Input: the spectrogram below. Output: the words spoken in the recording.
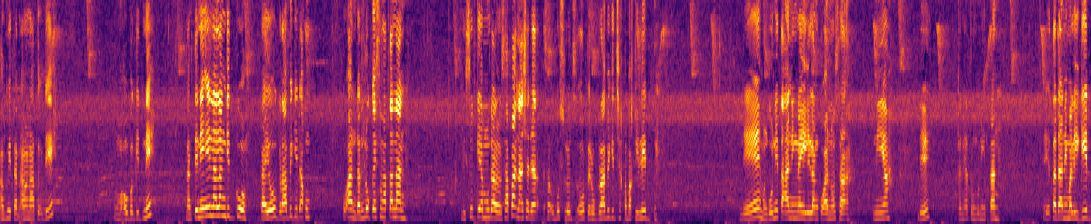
Agoy tan-aw nato di. Ang mao ba gid ni? Nagtiniil na lang gid ko. Kayo grabe gid akong kuan danlog kay sa nga tanan. Lisod kay among dalo. Sapa na siya da, sa ubos loads oh, pero grabe gid siya kabakilid. De, manggunit aning naiilang ko ano sa niya. De, kani atong gunitan. De, ta dani maligid.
